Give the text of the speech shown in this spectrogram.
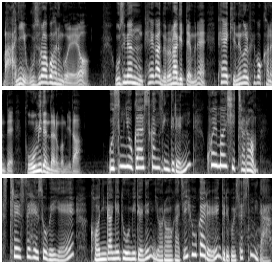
많이 웃으라고 하는 거예요. 웃으면 폐가 늘어나기 때문에 폐 기능을 회복하는데 도움이 된다는 겁니다. 웃음 요가 수강생들은 콜먼 씨처럼 스트레스 해소 외에 건강에 도움이 되는 여러 가지 효과를 누리고 있었습니다.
